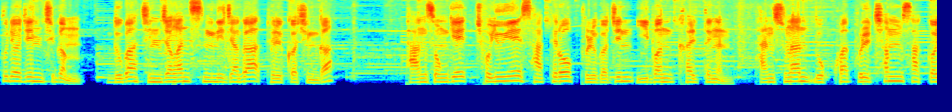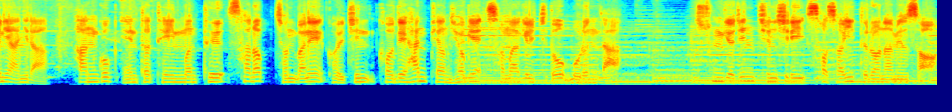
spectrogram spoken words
뿌려진 지금 누가 진정한 승리자가 될 것인가? 방송계 초유의 사태로 불거진 이번 갈등은 단순한 녹화 불참 사건이 아니라 한국 엔터테인먼트 산업 전반에 걸친 거대한 변혁의 서막일지도 모른다. 숨겨진 진실이 서서히 드러나면서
